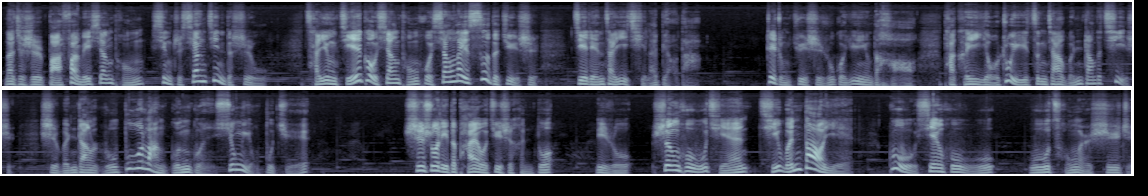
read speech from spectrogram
那就是把范围相同、性质相近的事物，采用结构相同或相类似的句式接连在一起来表达。这种句式如果运用得好，它可以有助于增加文章的气势，使文章如波浪滚滚、汹涌不绝。诗说里的排偶句式很多，例如“生乎吾前，其闻道也，故先乎吾，吾从而师之；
